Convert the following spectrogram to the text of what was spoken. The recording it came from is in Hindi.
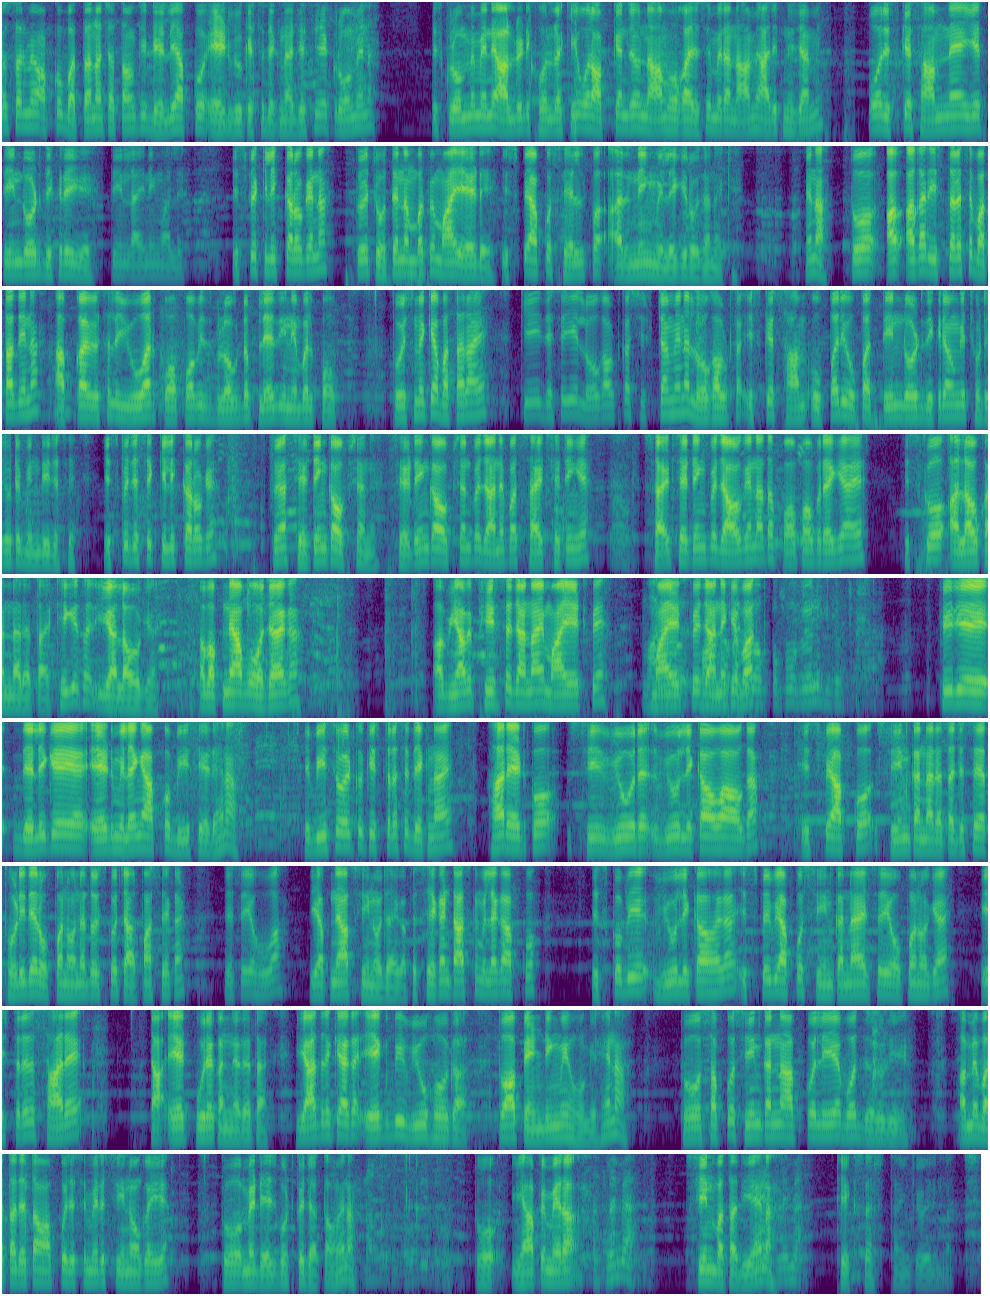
हेलो सर, मैं आपको बताना चाहता हूँ कि डेली आपको एड व्यू कैसे देखना है। जैसे ये क्रोम है ना, इस क्रोम में मैंने ऑलरेडी खोल रखी है और आपके जो नाम होगा, जैसे मेरा नाम है आरिफ निजामी, और इसके सामने ये तीन डॉट दिख रही है, तीन लाइनिंग वाले। इस पर क्लिक करोगे ना तो ये चौथे नंबर पे माई एड है। इस पर आपको सेल्फ अर्निंग मिलेगी रोज़ाना के, है ना? तो अब अगर इस तरह से बता देना, आपका वैसे your pop up is blocked please enable pop तो इसमें क्या बता रहा है कि जैसे ये लॉग आउट का सिस्टम है ना लॉग आउट का इसके सामने ऊपर ही ऊपर तीन डॉट दिख रहे होंगे छोटे छोटे बिंदी जैसे। इस पर जैसे क्लिक करोगे तो यहाँ सेटिंग का ऑप्शन है। सेटिंग का ऑप्शन पर जाने पर साइड सेटिंग है। साइड सेटिंग पे जाओगे ना तो पॉप अप रह गया है। इसको अलाउ करना रहता है। ठीक है सर? ये अलाउ हो गया अब अपने आप वो हो जाएगा। अब यहाँ पे फिर से जाना है माई एट पे। माई एट पे जाने के बाद फिर ये दिल्ली के एड मिलेंगे आपको बीस एड है ना? ये बीस एड को किस तरह से देखना है? हर एड को सी, व्यू व्यू लिखा हुआ होगा। इस पर आपको सीन करना रहता है। जैसे थोड़ी देर ओपन होने दो, इसको चार पाँच सेकंड, जैसे ये हुआ, ये अपने आप सीन हो जाएगा। फिर सेकंड टास्क मिलेगा आपको, इसको भी व्यू लिखा होगा, इस पर भी आपको सीन करना है, जैसे ये ओपन हो गया है। इस तरह से सारे एड पूरे करने रहता है। याद रखिए, अगर एक भी व्यू होगा तो आप पेंडिंग में होंगे, है ना? तो सबको सीन करना आपको लिए बहुत ज़रूरी है। अब मैं बता देता हूँ आपको, जैसे मेरे सीन हो गई है तो मैं डैशबोर्ड पे जाता हूँ, है ना? तो यहाँ पे मेरा सीन बता दिया है ना? ठीक sir thank you very much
